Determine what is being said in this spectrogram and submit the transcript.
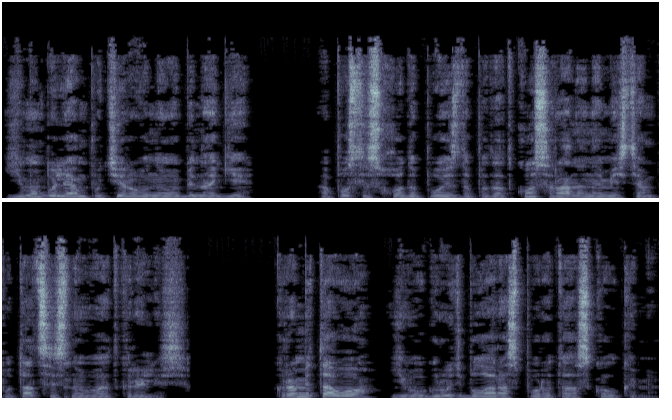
Ему были ампутированы обе ноги, а после схода поезда под откос раны на месте ампутации снова открылись. Кроме того, его грудь была распорота осколками.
